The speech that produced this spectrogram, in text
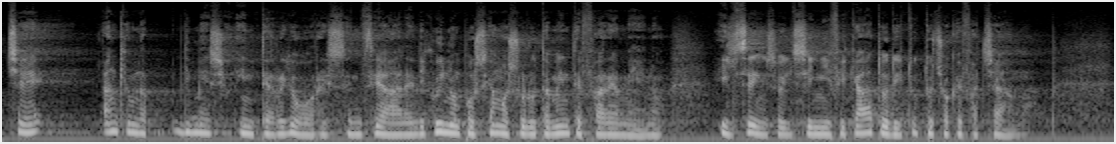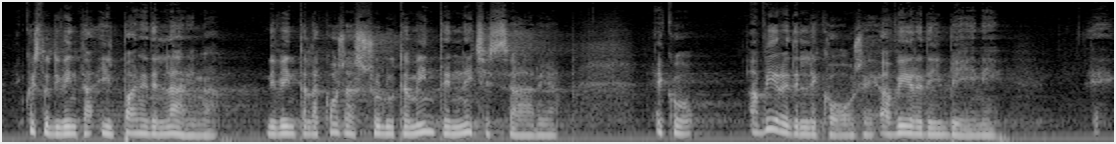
c'è anche una dimensione interiore essenziale di cui non possiamo assolutamente fare a meno, il senso, il significato di tutto ciò che facciamo. Questo diventa il pane dell'anima, diventa la cosa assolutamente necessaria. Ecco, avere delle cose, avere dei beni, eh,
